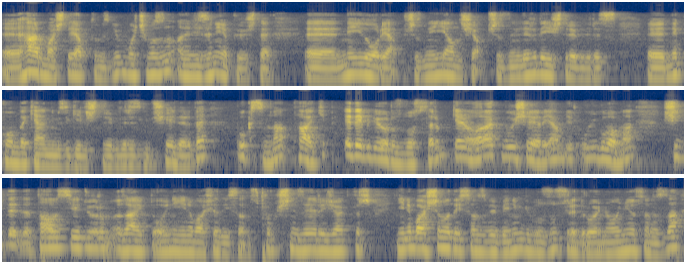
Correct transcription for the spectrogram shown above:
e, her maçta yaptığımız gibi maçımızın analizini yapıyor işte. E, neyi doğru yapmışız, neyi yanlış yapmışız, neleri değiştirebiliriz, e, ne konuda kendimizi geliştirebiliriz gibi şeyleri de bu kısımdan takip edebiliyoruz dostlarım. Genel olarak bu işe yarayan bir uygulama. Şiddetle tavsiye ediyorum. Özellikle oyuna yeni başladıysanız çok işinize yarayacaktır. Yeni başlamadıysanız ve benim gibi uzun süredir oyunu oynuyorsanız da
